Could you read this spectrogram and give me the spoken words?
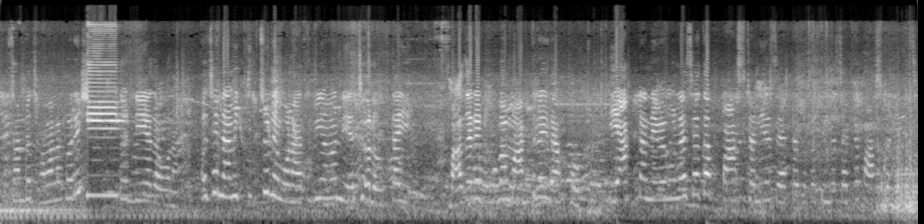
প্রচণ্ড ঝামেলা করিস তো নিয়ে যাব না। বলছে না আমি কিচ্ছু নেব না। তুমি আমার নিয়ে চলো। তাই বাজারে ঢোকা মাত্রই দেখো। এই একটা নেবে বলেছে, তা পাঁচটা নিয়েছে, একটা দুটো, তিনটে, চারটে, পাঁচটা নিয়েছে।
